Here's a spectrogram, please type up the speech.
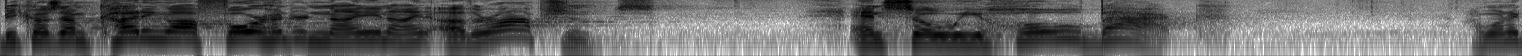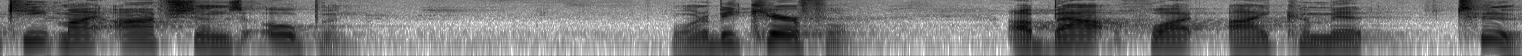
because I'm cutting off 499 other options. And so we hold back. I want to keep my options open. I want to be careful about what I commit to.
